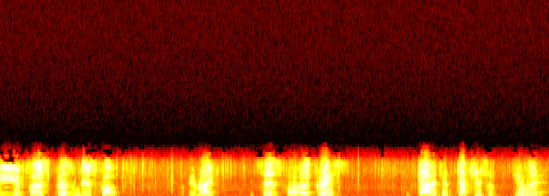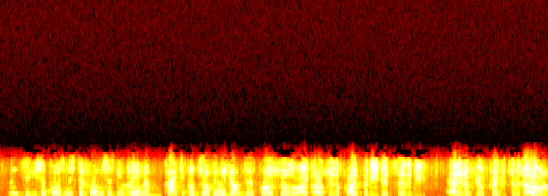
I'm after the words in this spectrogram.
The uh, first present is for. I'll be right. It says for Her Grace, the Dowager Duchess of Bewley. Do you suppose Mr. Holmes has been playing a practical joke on you, Doctor? Suppose so, though I can't see the point, but he did say that he'd added a few trinkets of his own.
